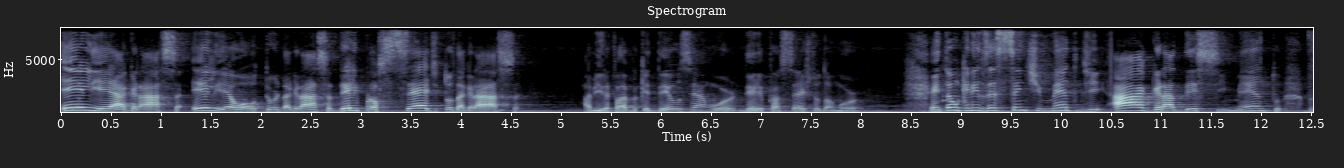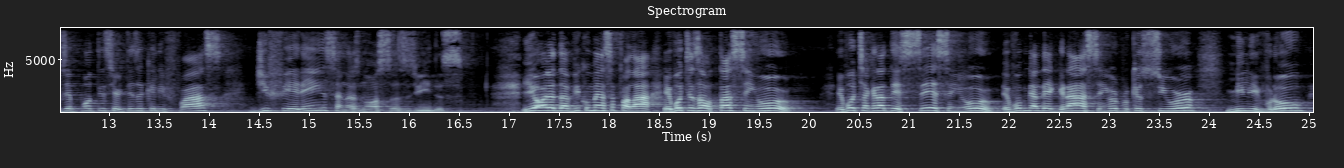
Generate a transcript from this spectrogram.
Ele é a graça, Ele é o autor da graça, dele procede toda a graça. A Bíblia fala porque Deus é amor, dele procede todo amor. Então, queridos, esse sentimento de agradecimento, você pode ter certeza que ele faz diferença nas nossas vidas. E olha, Davi começa a falar: Eu vou te exaltar, Senhor, eu vou te agradecer, Senhor. Eu vou me alegrar, Senhor, porque o Senhor me livrou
